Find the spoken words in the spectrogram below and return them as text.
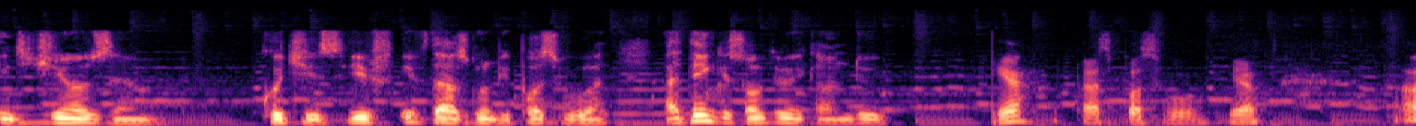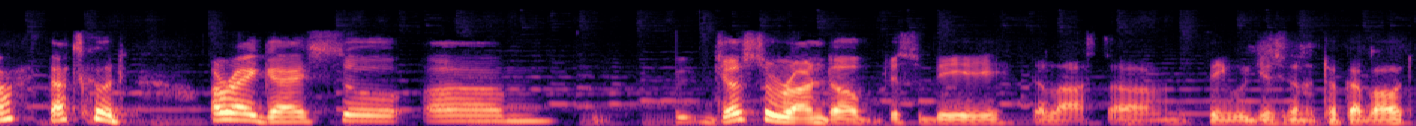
indigenous um, coaches if if that's going to be possible. I think it's something we can do. Yeah, that's possible. Yeah. Oh, that's good. All right, guys. So, um, just to round up, this will be the last um, thing we're just going to talk about.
